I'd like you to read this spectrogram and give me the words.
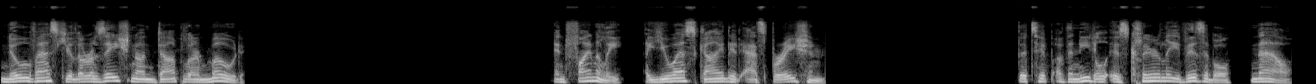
No vascularization on Doppler mode. And finally, a US guided aspiration. The tip of the needle is clearly visible, now.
